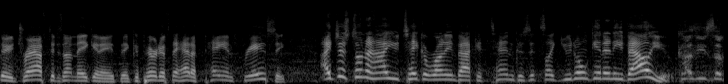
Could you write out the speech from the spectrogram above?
they drafted is not making anything compared to if they had to pay in free agency. I just don't know how you take a running back at 10 because it's like you don't get any value. Because he's a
